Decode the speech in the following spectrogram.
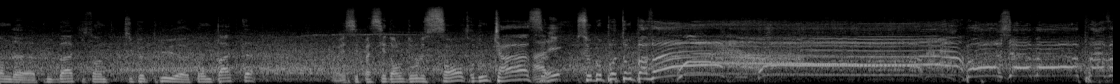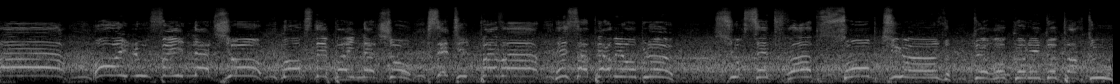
Descendent euh, plus bas, qui sont un petit peu plus euh, compacts. Ouais, c'est passé dans le dos le centre, Doukas. Allez. Second poteau, Pavard. Oh Benjamin Pavard Oh, il nous fait une nacho Non, ce n'est pas une nacho, c'est une Pavard Et ça permet aux Bleus, sur cette frappe somptueuse, de recoller de partout.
